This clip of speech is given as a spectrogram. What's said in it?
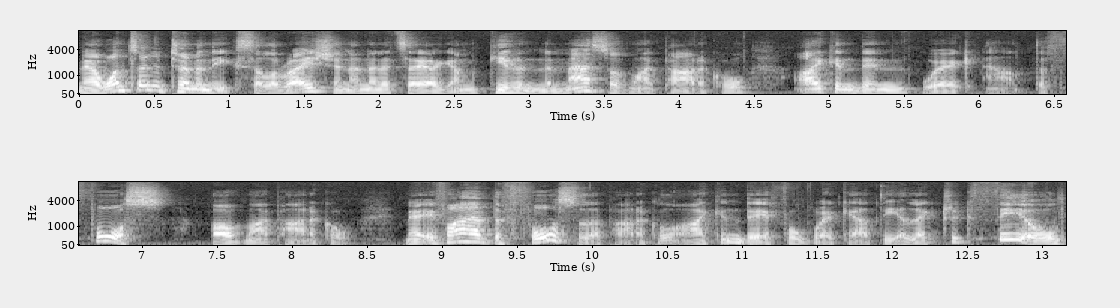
Now, once I determine the acceleration, and let's say I'm given the mass of my particle, I can then work out the force of my particle. Now, if I have the force of the particle, I can therefore work out the electric field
